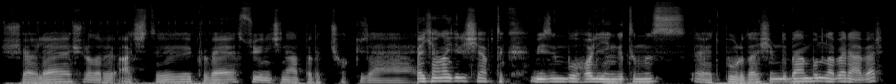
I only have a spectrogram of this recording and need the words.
Şöyle şuraları açtık ve suyun içine atladık. Çok güzel. Mekana giriş yaptık. Bizim bu Holy Ingot'ımız evet burada. Şimdi ben bununla beraber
